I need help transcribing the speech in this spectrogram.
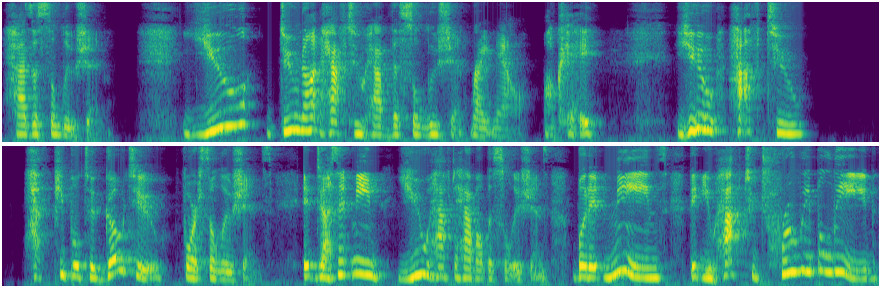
has a solution. You do not have to have the solution right now, okay? You have to have people to go to for solutions. It doesn't mean you have to have all the solutions, but it means that you have to truly believe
